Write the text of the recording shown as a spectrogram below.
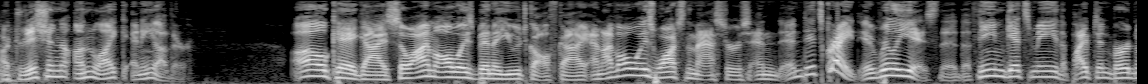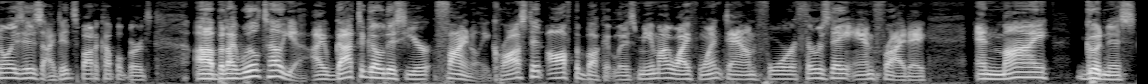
A tradition unlike any other. Okay, guys, so I'm always been a huge golf guy, and I've always watched the Masters, and, and it's great. It really is. The, the theme gets me, the piped in bird noises. I did spot a couple birds. Uh, but I will tell you, I've got to go this year, finally. Crossed it off the bucket list. Me and my wife went down for Thursday and Friday, and my goodness,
